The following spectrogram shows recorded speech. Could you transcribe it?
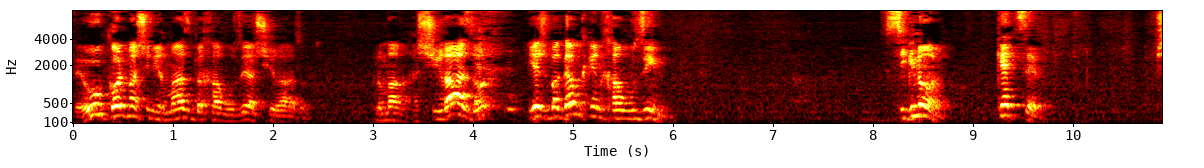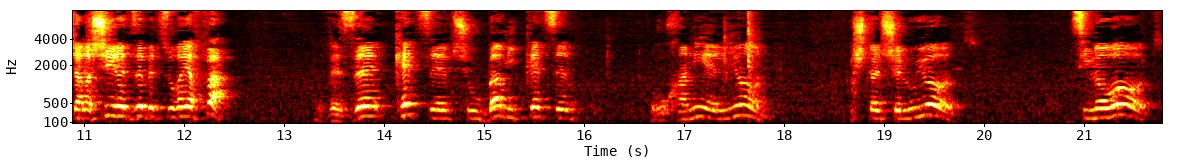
והוא כל מה שנרמז בחרוזי השירה הזאת. כלומר, השירה הזאת, יש בה גם כן חרוזים. סגנון, קצב. אפשר לשיר את זה בצורה יפה. וזה קצב שהוא בא מקצב רוחני עליון, השתלשלויות, צינורות.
